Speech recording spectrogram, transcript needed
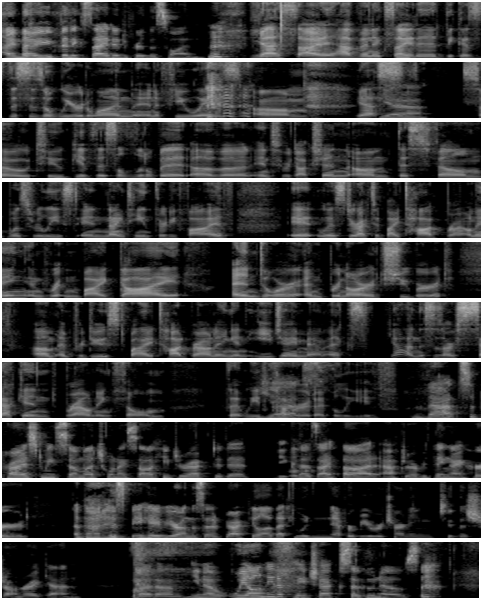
I know you've been excited for this one. yes, I have been excited because this is a weird one in a few ways. Um, yes. Yeah. So, to give this a little bit of an introduction, um, this film was released in 1935. It was directed by Tod Browning and written by Guy Endore and Bernard Schubert, um, and produced by Tod Browning and E.J. Mannix. Yeah, and this is our second Browning film that we've yes. covered, I believe. That surprised me so much when I saw he directed it because mm-hmm. I thought, after everything I heard, about his behavior on the set of Dracula that he would never be returning to this genre again. But um, you know, we all need a paycheck, so who knows?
